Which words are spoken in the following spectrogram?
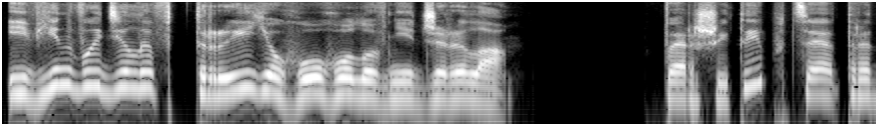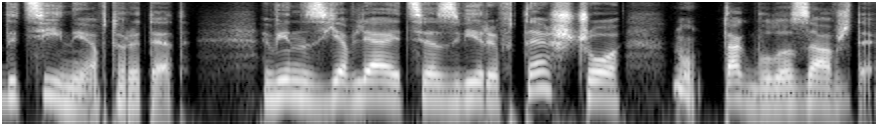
І він виділив три його головні джерела. Перший тип – це традиційний авторитет. Він з'являється з віри в те, що, ну, так було завжди.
